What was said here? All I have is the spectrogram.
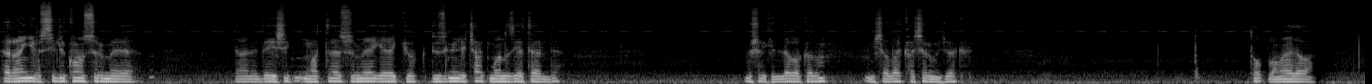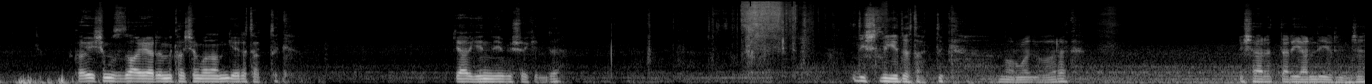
Herhangi bir silikon sürmeye yani değişik maddeler sürmeye gerek yok. Düzgünce çakmanız yeterli. Bu şekilde bakalım. İnşallah kaçırmayacak. Toplamaya devam. Kayışımızı da ayarını kaçırmadan geri taktık. Gerginliği bu şekilde. Dişliyi de taktık normal olarak. İşaretler yerli yerince.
